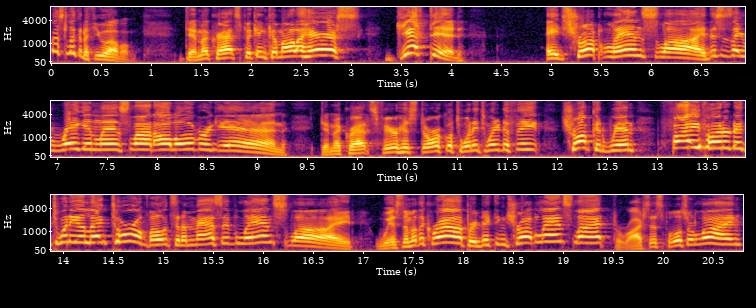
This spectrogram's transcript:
Let's look at a few of them. Democrats picking Kamala Harris. Gifted a Trump landslide. This is a Reagan landslide all over again. Democrats fear historical 2020 defeat. Trump could win 520 electoral votes in a massive landslide. Wisdom of the crowd predicting Trump landslide. Farage says polls are lying.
